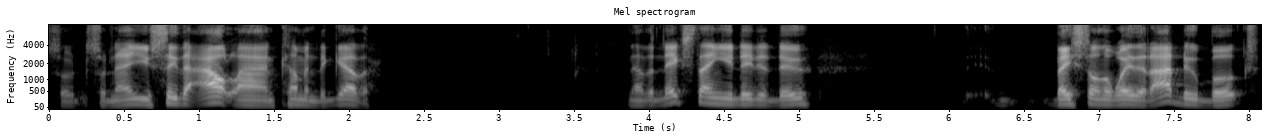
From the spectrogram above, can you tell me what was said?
So so now you see the outline coming together. Now the next thing you need to do based on the way that I do books,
